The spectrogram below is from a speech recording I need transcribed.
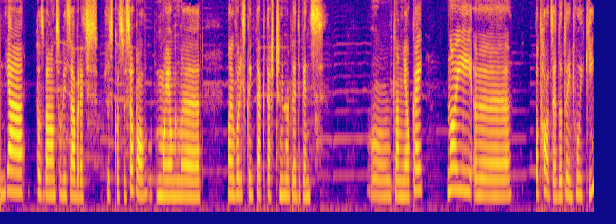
Ja pozwalam sobie zabrać wszystko ze sobą. Moją, e, moją walizkę i tak taszczy nugget, więc mm, dla mnie ok. No i e, podchodzę do tej dwójki,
